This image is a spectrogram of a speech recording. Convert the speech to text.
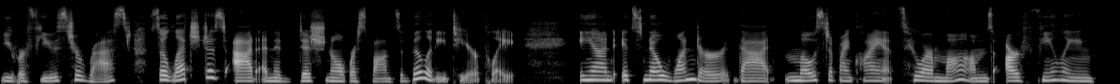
you refuse to rest. So let's just add an additional responsibility to your plate. And it's no wonder that most of my clients who are moms are feeling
